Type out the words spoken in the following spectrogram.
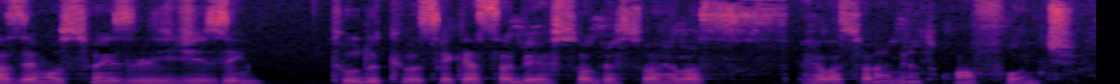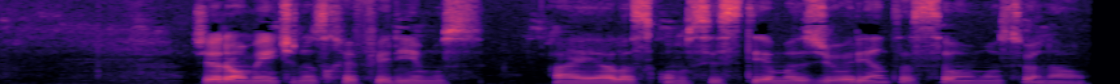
as emoções lhe dizem tudo o que você quer saber sobre o seu relacionamento com a fonte. Geralmente nos referimos a elas como sistemas de orientação emocional.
